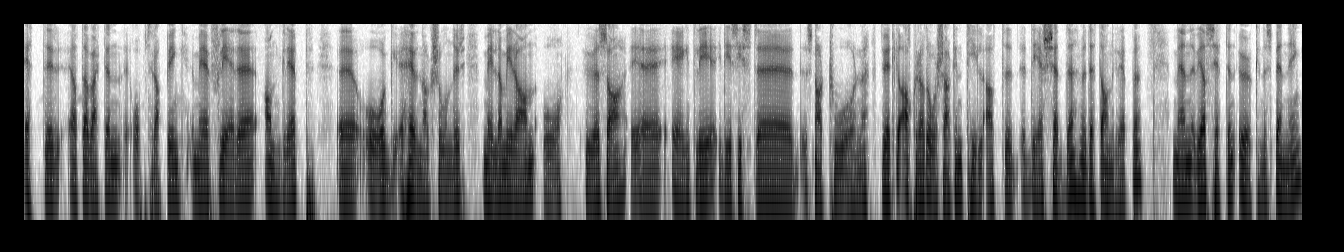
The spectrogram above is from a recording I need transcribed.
etter at det har vært en opptrapping med flere angrep eh, og hevnaksjoner mellom Iran og USA, eh, egentlig de siste snart to årene. Du vet ikke akkurat årsaken til at det skjedde med dette angrepet, men vi har sett en økende spenning.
